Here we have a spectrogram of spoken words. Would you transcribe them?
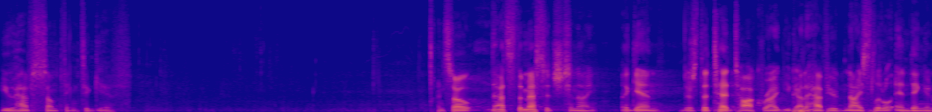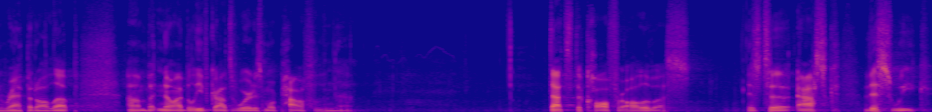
you have something to give. And so that's the message tonight. Again, there's the TED talk, right? You got to have your nice little ending and wrap it all up. Um, but no, I believe God's word is more powerful than that. That's the call for all of us, is to ask this week,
